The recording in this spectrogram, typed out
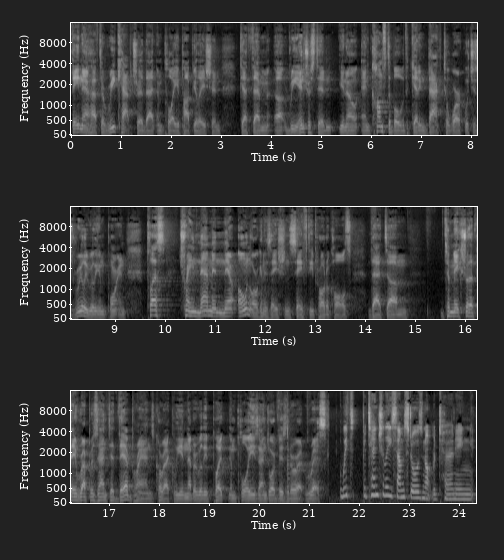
they now have to recapture that employee population, get them uh, reinterested, you know, and comfortable with getting back to work, which is really really important. Plus, train them in their own organization safety protocols that. Um, to make sure that they represented their brand correctly and never really put employees and or visitor at risk with potentially some stores not returning,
